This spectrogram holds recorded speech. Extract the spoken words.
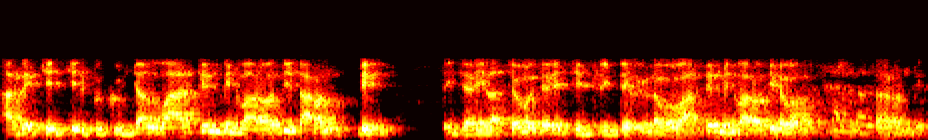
abek jin-jin begundal wadin min waroti saron din. Sing jari lajo jari jin perintil. Kenapa wadin min waroti napa? Saron din.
